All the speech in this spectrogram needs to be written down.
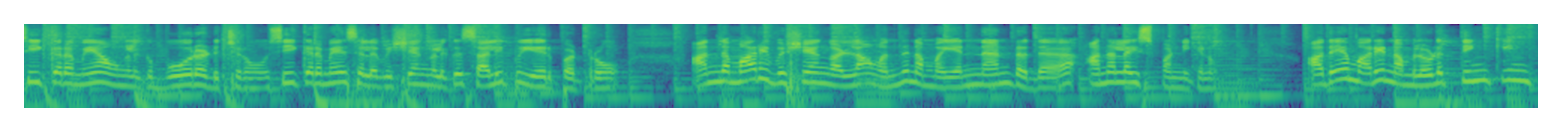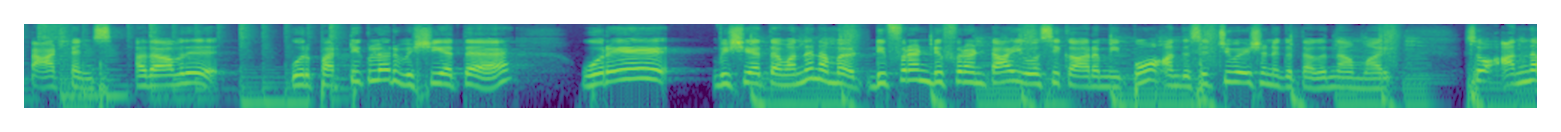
சீக்கிரமே அவங்களுக்கு போர் அடிச்சிரும் சீக்கிரமே சில விஷயங்களுக்கு சலிப்பு ஏற்பட்டுரும். அந்த மாதிரி விஷயங்கள்லாம் வந்து நம்ம என்னன்றத அனலைஸ் பண்ணிக்கணும். அதே மாதிரி நம்மளோட திங்கிங் பேட்டர்ன்ஸ் அதாவது ஒரு பர்டிகுலர் விஷயத்த ஒரே விஷயத்த வந்து நம்ம டிஃப்ரெண்ட் டிஃப்ரெண்ட்டாக யோசிக்க ஆரம்பிப்போம். அந்த சுச்சுவேஷனுக்கு தகுந்த மாதிரி. ஸோ அந்த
